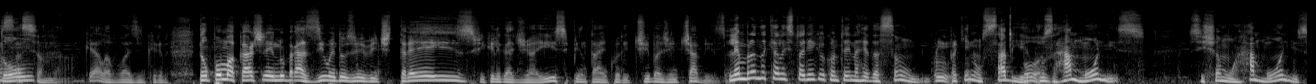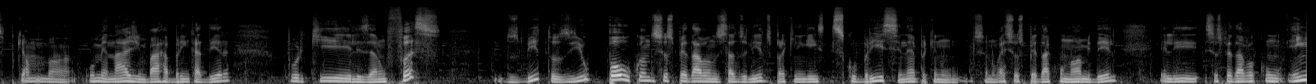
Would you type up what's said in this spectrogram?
tom. sensacional. Aquela voz incrível. Então, Paul McCartney no Brasil em 2023. Fique ligadinho aí. Se pintar em Curitiba, a gente te avisa. Lembrando aquela historinha que eu contei na redação, Hum. pra quem não sabe, Boa. os Ramones se chamam Ramones, porque é uma homenagem barra brincadeira, porque eles eram fãs dos Beatles e o Paul, quando se hospedava nos Estados Unidos, pra que ninguém descobrisse, né, para que não, você não vai se hospedar com o nome dele, ele se hospedava com, em,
